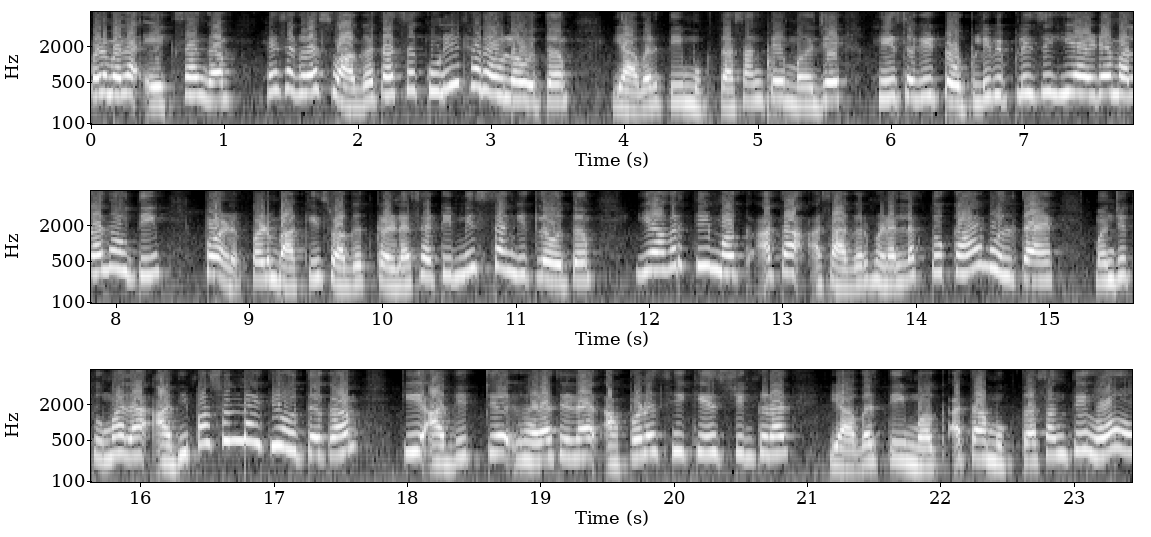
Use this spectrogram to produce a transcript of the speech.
पण मला एक सांगा हे सगळं स्वागताचं कुणी ठरवलं होतं? यावरती मुक्ता सांगते म्हणजे ही सगळी टोपली बिपलीची ही आयडिया मला नव्हती पण पण बाकी स्वागत करण्यासाठी मीच सांगितलं होतं. यावरती मग आता सागर म्हणायला लागतो काय बोलताय? म्हणजे तुम्हाला आधीपासून माहिती होतं का? की आदित्य घरात येणार आपणच ही केस जिंकणार? यावरती मग आता मुक्ता सांगते हो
